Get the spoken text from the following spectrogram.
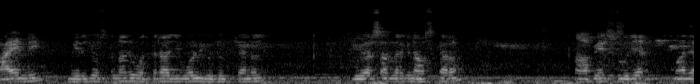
హాయ్ అండి. మీరు చూస్తున్నారు ఉత్తరాజు వరల్డ్ యూట్యూబ్ ఛానల్. వ్యూవర్స్ అందరికీ నమస్కారం. నా పేరు సూర్య. మాది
